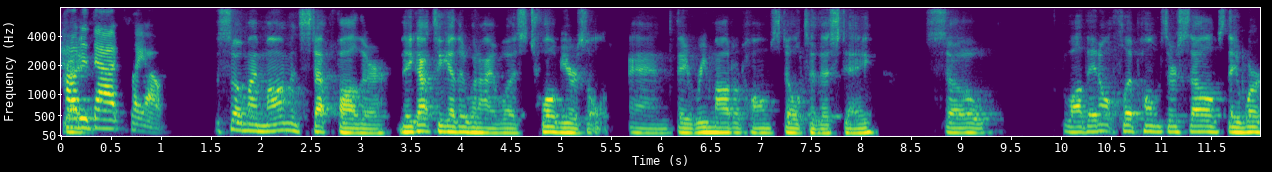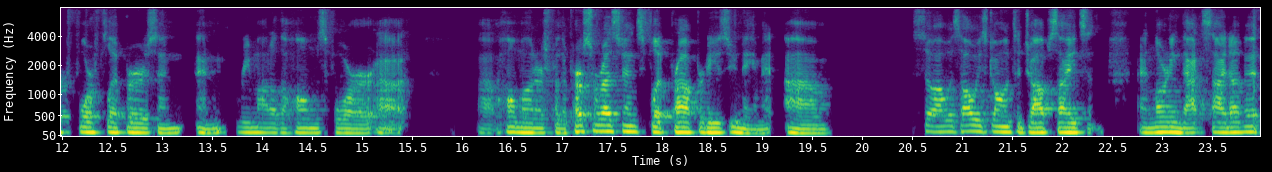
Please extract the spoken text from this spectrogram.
How right. did that play out? So my mom and stepfather, they got together when I was 12 years old and they remodeled homes still to this day. So while they don't flip homes themselves, they work for flippers and and remodel the homes for uh, uh, homeowners for their personal residence, flip properties, you name it. Um, so I was always going to job sites and, and learning that side of it.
